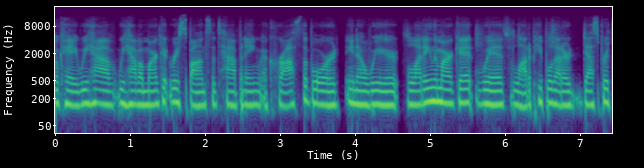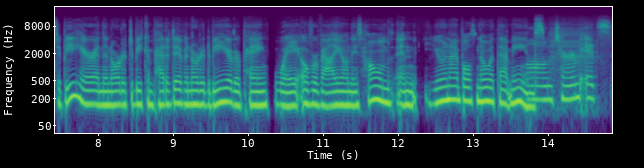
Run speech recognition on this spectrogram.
okay, we have we have a market response that's happening across the board. You know, we're flooding the market with a lot of people that are desperate to be here, and in order to be competitive, in order to be here, they're paying way over value on these homes. And you and I both know what that means. Long term, it's,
